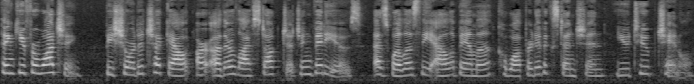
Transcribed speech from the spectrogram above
Thank you for watching. Be sure to check out our other livestock judging videos, as well as the Alabama Cooperative Extension YouTube channel.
